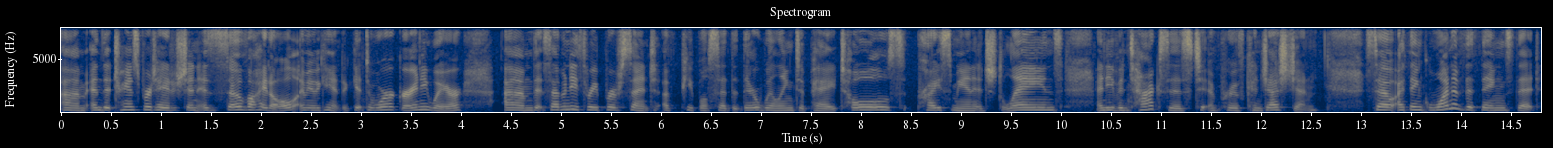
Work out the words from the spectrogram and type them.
Um, and that transportation is so vital. I mean, we can't get to work or anywhere. Um, that 73% of people said that they're willing to pay tolls, price managed lanes, and even taxes to improve congestion. So I think one of the things that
